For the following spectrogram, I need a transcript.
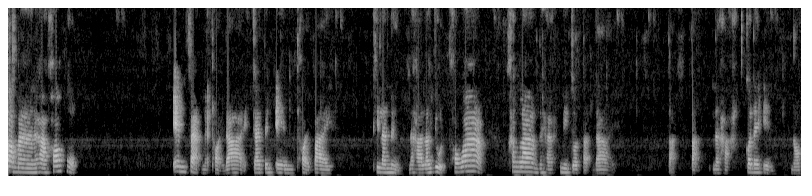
ต่อมานะคะข้อ 6 n f a c เนี่ยถอยได้ กลายเป็น n ถอยไปทีละหนึ่งนะคะแล้วหยุดเพราะว่าข้างล่างนะคะมีตัวตัดได้ ตัดตัดนะคะก็ได้ n เนาะ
